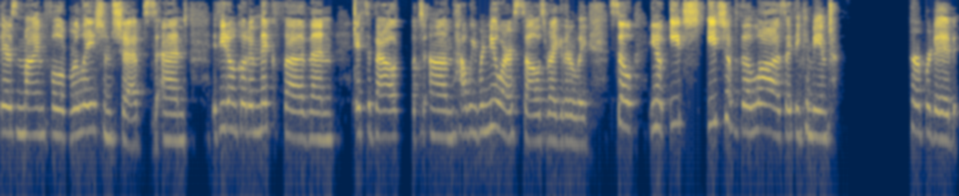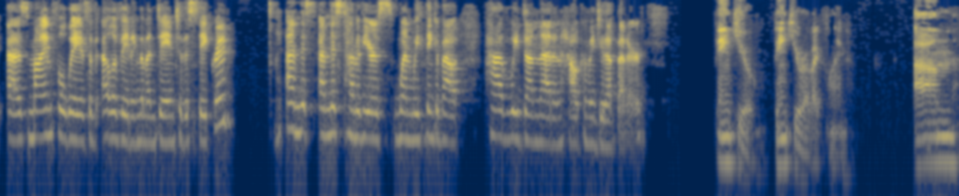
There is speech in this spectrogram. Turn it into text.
there's mindful relationships. And if you don't go to mikvah, then it's about um, how we renew ourselves regularly. So, you know, each, each of the laws, I think, can be interpreted as mindful ways of elevating the mundane to the sacred. And this, and this time of year is when we think about have we done that and how can we do that better? Thank you. Thank you, Rabbi Klein. Um,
